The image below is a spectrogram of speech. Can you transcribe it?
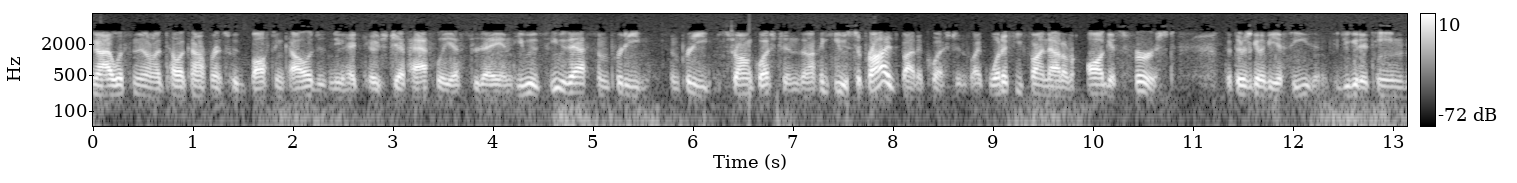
you know, I listened in on a teleconference with Boston College's new head coach, Jeff Hafley, yesterday, and he was, he was asked some pretty, some pretty strong questions, and I think he was surprised by the questions. Like, what if you find out on August 1st that there's going to be a season? Could you get a team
